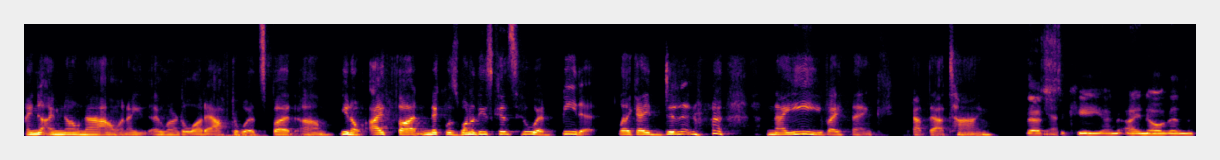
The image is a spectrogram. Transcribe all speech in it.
I know I know now, and I, I learned a lot afterwards. But um, you know, I thought Nick was one of these kids who had beat it. Like I didn't naive, I think, at that time. That's yeah. the key, and I know then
